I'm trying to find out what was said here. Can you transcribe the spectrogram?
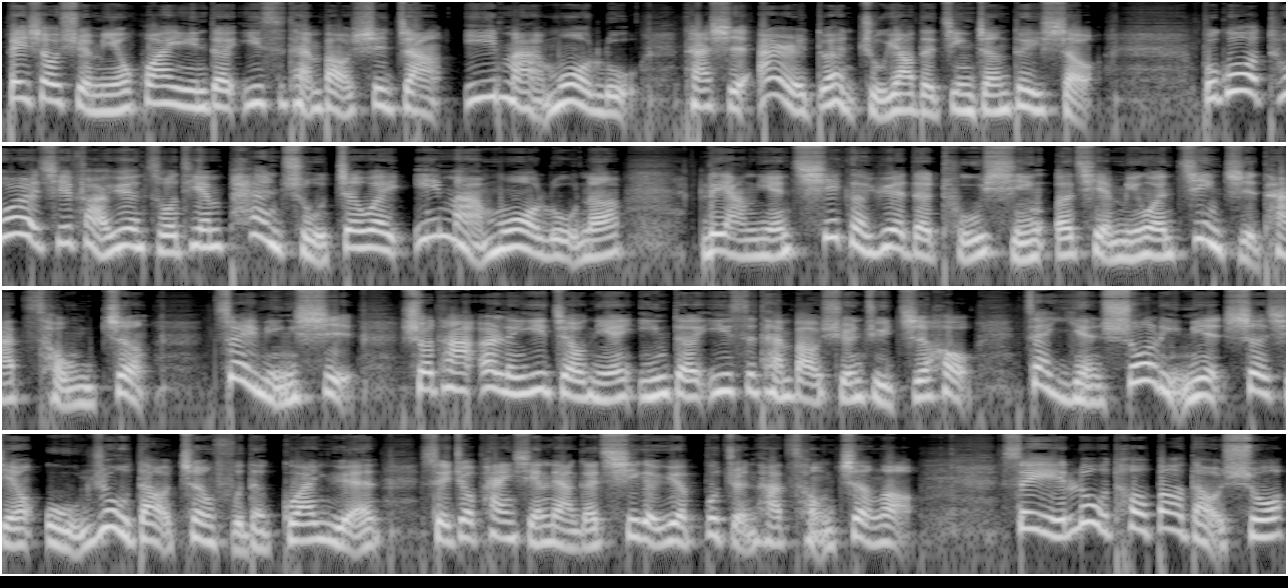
备受选民欢迎的伊斯坦堡市长伊马莫鲁，他是埃尔段主要的竞争对手。不过，土耳其法院昨天判处这位伊玛莫鲁呢，两年七个月的徒刑，而且明文禁止他从政。罪名是说他二零一九年赢得伊斯坦堡选举之后，在演说里面涉嫌侮辱到政府的官员，所以就判刑两个七个月，不准他从政哦。所以路透报道说，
